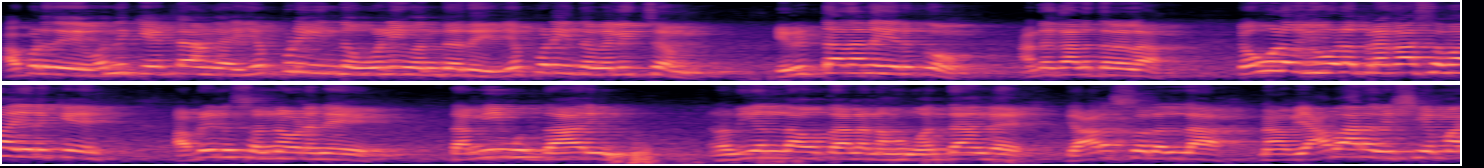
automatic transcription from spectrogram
அப்பொழுது வந்து கேட்டாங்க எப்படி இந்த ஒளி வந்தது? எப்படி இந்த வெளிச்சம்? இருட்டாக தானே இருக்கும் அந்த காலத்துலலாம். எவ்வளோ இவ்வளோ பிரகாசமாக இருக்கே? அப்படின்னு சொன்ன உடனே தமீமுத்தாரின் ரதியல்லாஹு தாலா அவங்க வந்தாங்க. யார சொல்லல்லா நான் வியாபார விஷயமா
